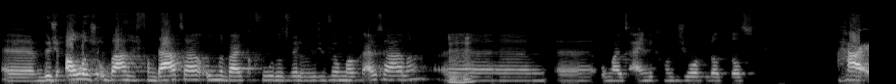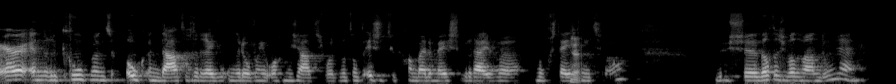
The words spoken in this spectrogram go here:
Uh, dus alles op basis van data, onderbuikgevoel, dat willen we er zoveel mogelijk uithalen. Mm -hmm. uh, om uiteindelijk gewoon te zorgen dat, dat HR en recruitment ook een datagedreven onderdeel van je organisatie wordt. Want dat is natuurlijk gewoon bij de meeste bedrijven nog steeds ja. niet zo. Dus uh, dat is wat we aan het doen zijn.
